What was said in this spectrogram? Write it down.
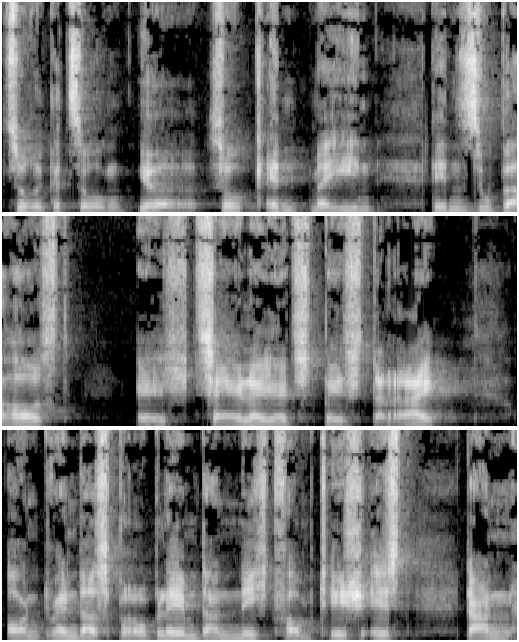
zurückgezogen. Ja, so kennt man ihn, den Superhorst. Ich zähle jetzt bis drei, und wenn das Problem dann nicht vom Tisch ist, dann äh,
